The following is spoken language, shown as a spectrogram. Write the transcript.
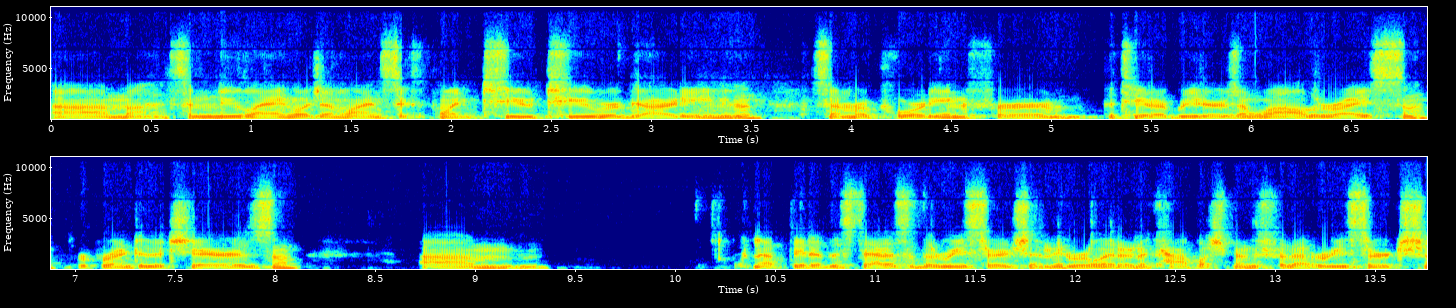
um, some new language in line 6.22 regarding some reporting for potato breeders and wild rice, referring to the chairs. Um, an update of the status of the research and the related accomplishments for that research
